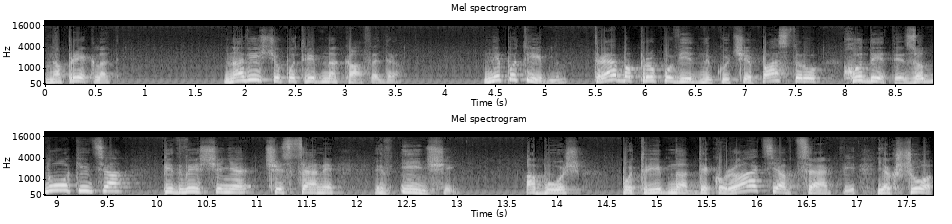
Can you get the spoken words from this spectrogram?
Наприклад, навіщо потрібна кафедра? Не потрібно. Треба проповіднику чи пастору ходити з одного кінця підвищення чи сцени в інший. Або ж потрібна декорація в церкві. Якщо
